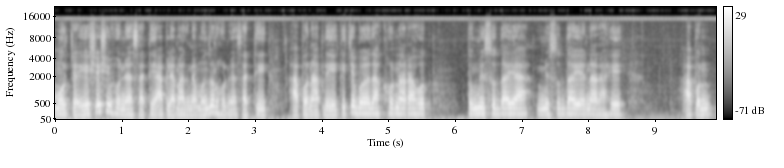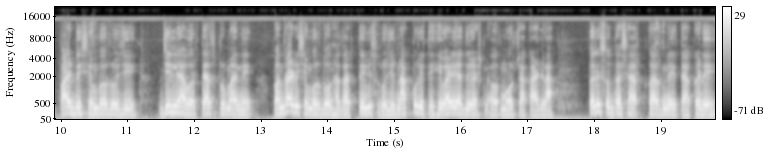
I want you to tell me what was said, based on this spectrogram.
मोर्चा यशस्वी होण्यासाठी आपल्या मागण्या मंजूर होण्यासाठी आपण आपले एकीचे बळ दाखवणार आहोत. तुम्हीसुद्धा या मीसुद्धा येणार आहे. आपण पाच डिसेंबर रोजी जिल्ह्यावर त्याचप्रमाणे पंधरा डिसेंबर दोन हजार तेवीस रोजी नागपूर येथे हिवाळी अधिवेशनावर मोर्चा काढला. तरीसुद्धा सरकारने त्याकडे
